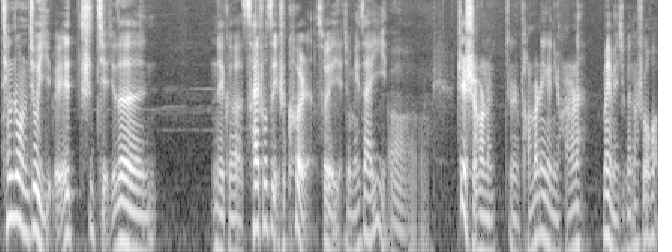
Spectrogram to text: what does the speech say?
听众就以为是姐姐的那个猜出自己是客人，所以也就没在意。啊，这时候呢，就是旁边那个女孩呢，妹妹就跟他说话，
